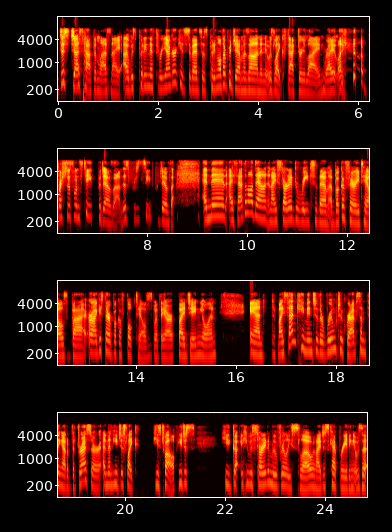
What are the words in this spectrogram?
just just happened last night. I was putting the three younger kids to bed so i was putting all their pajamas on and it was like factory line right? Like brush this one's teeth pajamas on this one's teeth pajamas on. And then i sat them all down and i started to read to them a book of fairy tales by or i guess they're a book of folk tales is what they are by jane yolen. And my son came into the room to grab something out of the dresser and then he just like he's 12 he just he got he was starting to move really slow and i just kept reading. It was a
